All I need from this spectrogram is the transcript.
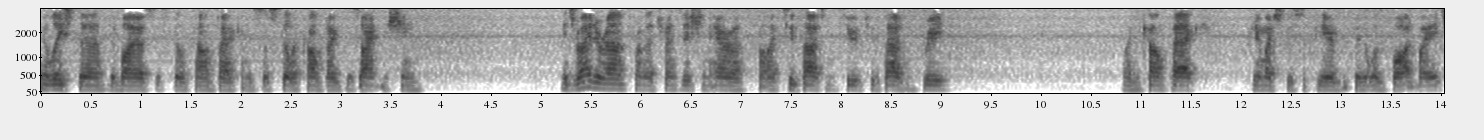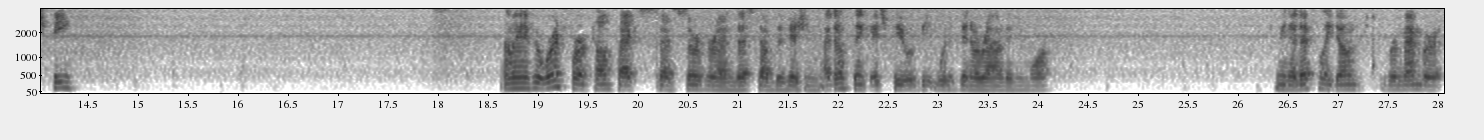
At least uh, the BIOS is still Compaq and it's still a Compaq design machine. It's right around from the transition era, from like 2002, 2003, when Compaq pretty much disappeared because it was bought by HP. I mean, if it weren't for Compaq's uh, server and desktop division, I don't think HP would be would have been around anymore. I mean, I definitely don't remember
